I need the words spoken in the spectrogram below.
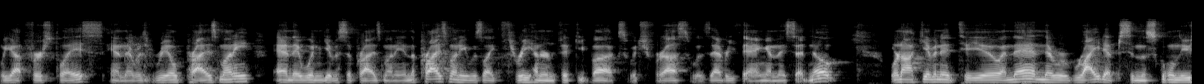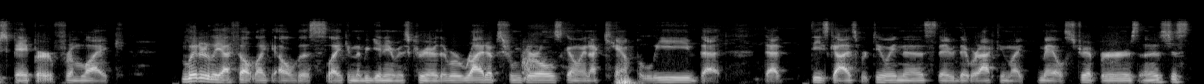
We got first place, and there was real prize money, and they wouldn't give us the prize money. And the prize money was like 350 bucks, which for us was everything. And they said, nope, we're not giving it to you. And then there were write ups in the school newspaper from like literally I felt like Elvis like in the beginning of his career. There were write-ups from girls going, I can't believe that that these guys were doing this. They they were acting like male strippers. And it was just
